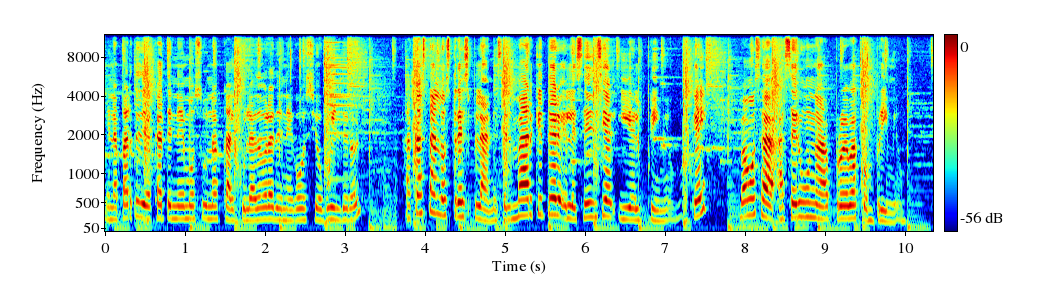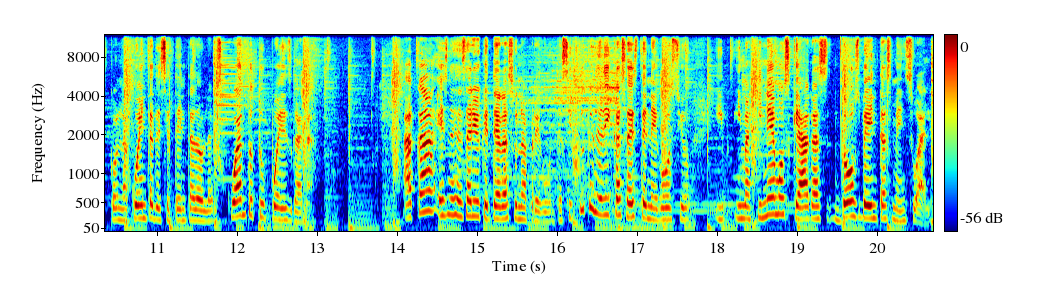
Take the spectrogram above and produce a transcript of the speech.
En la parte de acá tenemos una calculadora de negocio Builderall. Acá están los tres planes, el Marketer, el Essential y el Premium. Vamos a hacer una prueba con Premium, con la cuenta de 70 dólares. ¿Cuánto tú puedes ganar? Acá es necesario que te hagas una pregunta. Si tú te dedicas a este negocio, imaginemos que hagas dos ventas mensuales,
